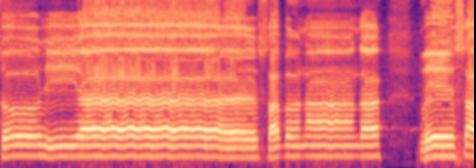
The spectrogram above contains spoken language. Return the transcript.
ਸੋਹੀਆ ਸਭਨਾ ਦਾ ਵਿਸਾ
